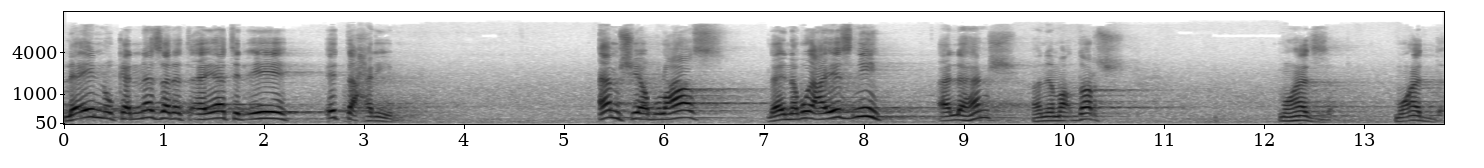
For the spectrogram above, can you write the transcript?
لأنه كان نزلت آيات الإيه؟ التحريم. أمشي يا أبو العاص لأن ابويا عايزني؟ قال له همشي أنا ما أقدرش. مهذب مؤدب.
